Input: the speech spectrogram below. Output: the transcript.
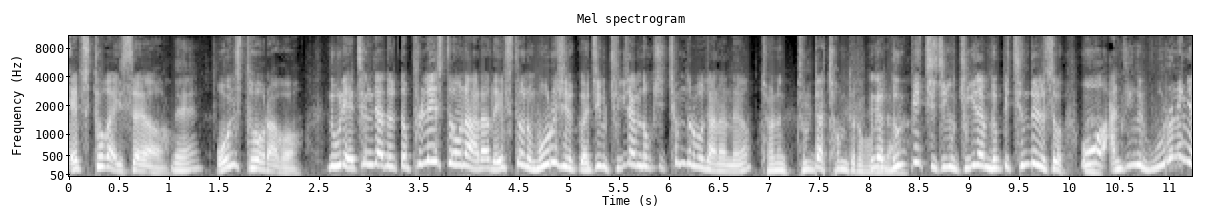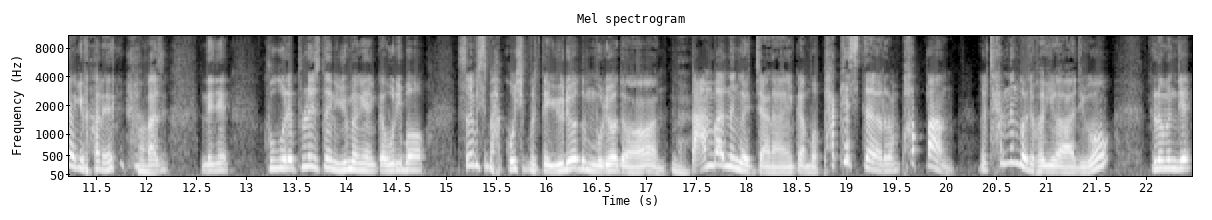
앱스토어가 있어요. 네. 원스토어라고. 근데 우리 애청자들도 플레이스토어는 알아도 원스토어는 모르실 거예요. 지금 주기자님도 혹시 처음 들어보지 않았나요? 저는 둘 다 처음 들어봅니다. 그러니까 눈빛이 지금 주기자님 눈빛 흔들렸어. 어, 안진걸 모르는 이야기를 하네. 맞아. 근데 이제 구글의 플레이스토어는 유명하니까 우리 뭐 서비스 받고 싶을 때 유료든 무료든 네. 다운받는 거 있잖아요. 그러니까 뭐 팟캐스트 그러면 팟빵을 찾는 거죠. 거기 가가지고. 그러면 이제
